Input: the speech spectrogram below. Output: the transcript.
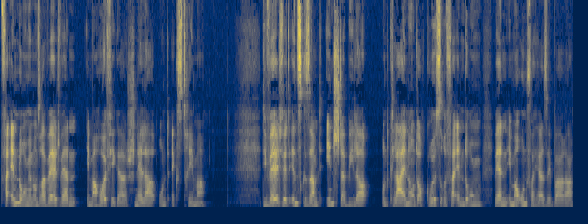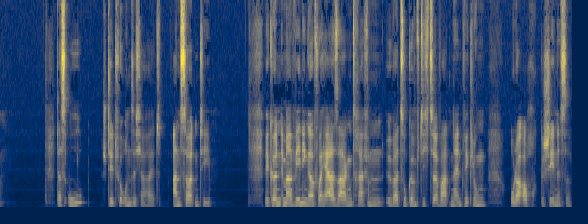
Veränderungen in unserer Welt werden immer häufiger, schneller und extremer. Die Welt wird insgesamt instabiler und kleine und auch größere Veränderungen werden immer unvorhersehbarer. Das U steht für Unsicherheit, Uncertainty. Wir können immer weniger Vorhersagen treffen über zukünftig zu erwartende Entwicklungen oder auch Geschehnisse.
